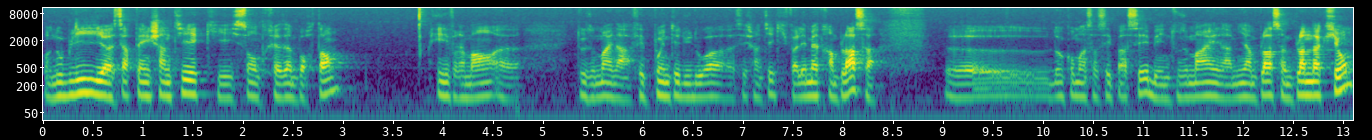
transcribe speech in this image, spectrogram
on oublie euh, certains chantiers qui sont très importants, et vraiment, euh, a fait pointer du doigt ces chantiers qu'il fallait mettre en place. donc comment ça s'est passé? Ben, a mis en place un plan d'action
